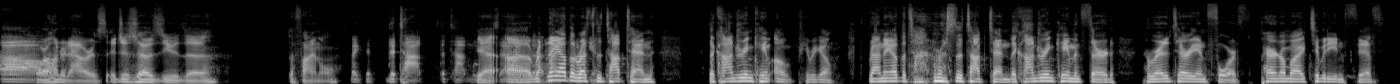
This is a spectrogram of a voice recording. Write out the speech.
Oh, or 100 hours. It just shows you the the final. like the, the top, the top movies. Yeah. Uh, rounding out the rest of the top 10, The Conjuring came. Oh, here we go. Rounding out the top, rest of the top 10, The Conjuring came in third, Hereditary in fourth, Paranormal Activity in fifth,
